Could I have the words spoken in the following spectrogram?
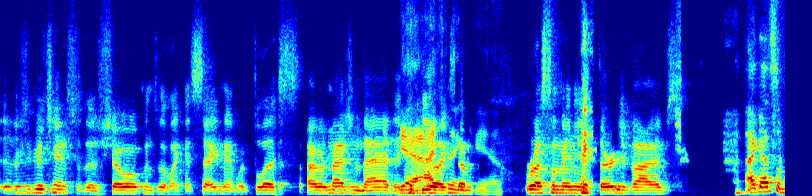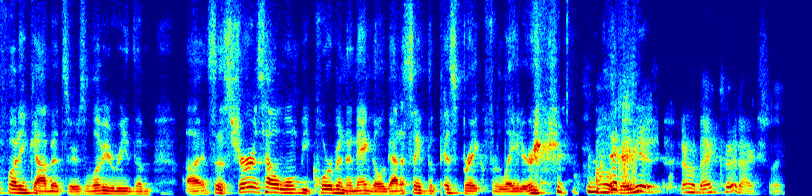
there's a good chance that the show opens with like a segment with Bliss. I would imagine that it yeah, could be I like think some yeah. WrestleMania 30 vibes. I got some funny comments here, so let me read them. Uh, it says, "Sure as hell won't be Corbin and Angle. Got to save the piss break for later." Oh, maybe it, no, that could actually.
